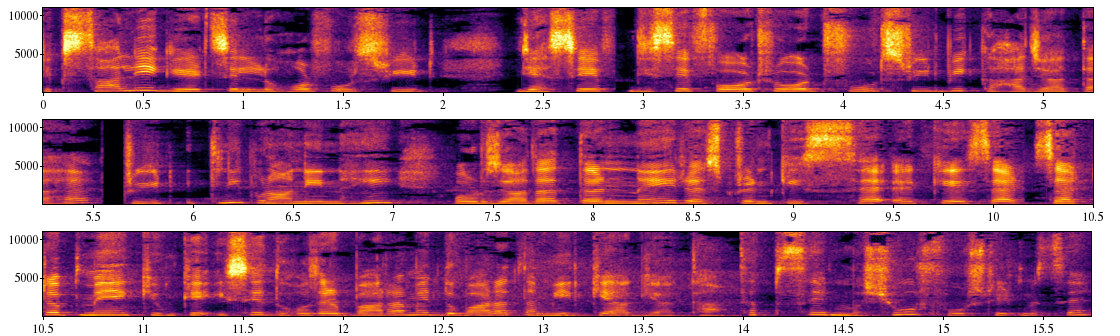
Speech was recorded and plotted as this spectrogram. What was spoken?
टकसाली गेट से लाहौर फ़ूड स्ट्रीट जैसे जिसे फोर्ट रोड फ़ूड स्ट्रीट भी कहा जाता है। स्ट्रीट इतनी पुरानी नहीं और ज़्यादातर नए रेस्टोरेंट की से, के सेट सेटअप में क्योंकि इसे 2012 में दोबारा तमीर किया गया था। सबसे मशहूर फ़ूड स्ट्रीट में से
